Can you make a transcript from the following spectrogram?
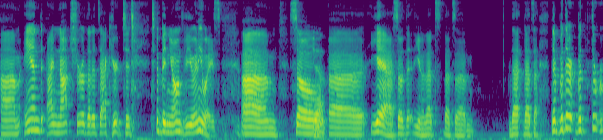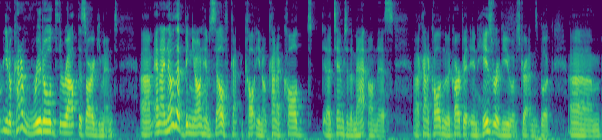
um, and I'm not sure that it's accurate to to Bignon's view, anyways. Um, so Yeah. uh, yeah, so that you know that's that's um that that's a there, but they're but th- you know kind of riddled throughout this argument. Um, and I know that Bignon himself kind of called, you know, kind of called uh, Tim to the mat on this, uh, kind of called him to the carpet in his review of Stratton's book um,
